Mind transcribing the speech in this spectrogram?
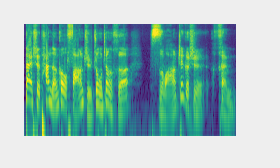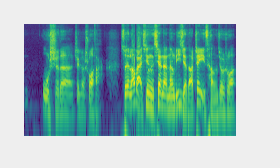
但是它能够防止重症和死亡，这个是很务实的这个说法。所以老百姓现在能理解到这一层，就是说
